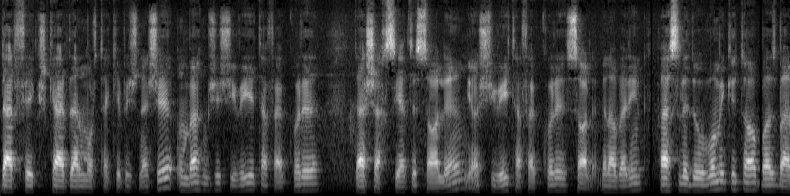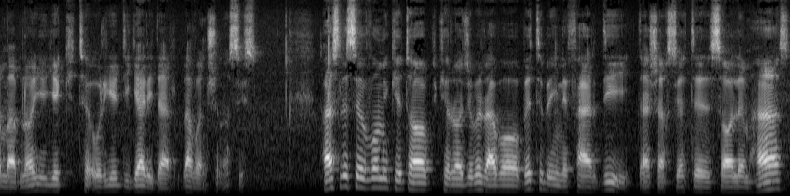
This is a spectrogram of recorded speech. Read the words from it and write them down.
در فکر کردن مرتکبش نشه اون وقت میشه شیوه تفکر در شخصیت سالم یا شیوه تفکر سالم. بنابراین فصل دوم کتاب باز بر مبنای یک تئوری دیگری در روانشناسی است. فصل سوم کتاب که راجب روابط بین فردی در شخصیت سالم هست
